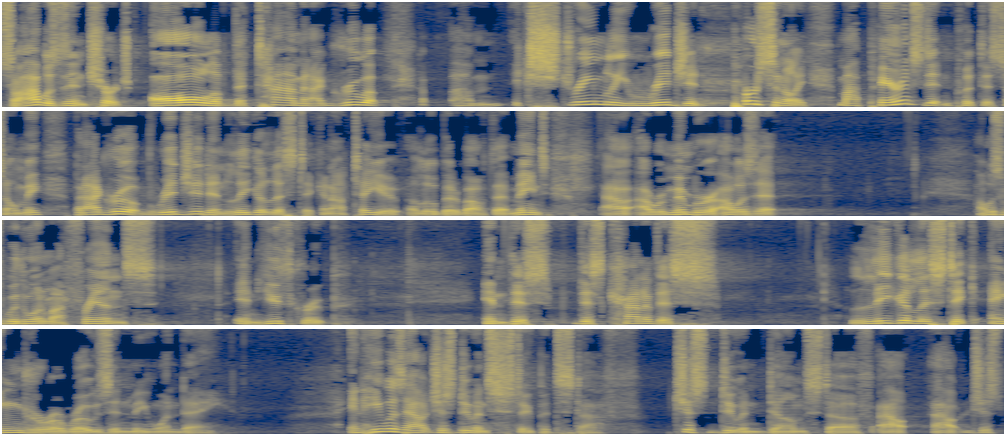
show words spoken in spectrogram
So I was in church all of the time, and I grew up um, extremely rigid personally. My parents didn't put this on me, but I grew up rigid and legalistic, and I'll tell you a little bit about what that means. I, I remember I was at, I was with one of my friends in youth group, and this this kind of this legalistic anger arose in me one day, and he was out just doing stupid stuff, just doing dumb stuff, out out just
